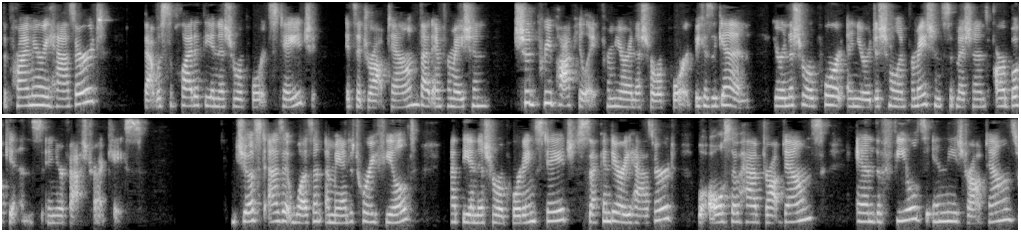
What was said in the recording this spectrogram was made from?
The primary hazard, that was supplied at the initial report stage. It's a drop down. That information should pre-populate from your initial report because again, your initial report and your additional information submissions are bookends in your fast track case just as it wasn't a mandatory field at the initial reporting stage, secondary hazard will also have drop downs and the fields in these drop downs,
